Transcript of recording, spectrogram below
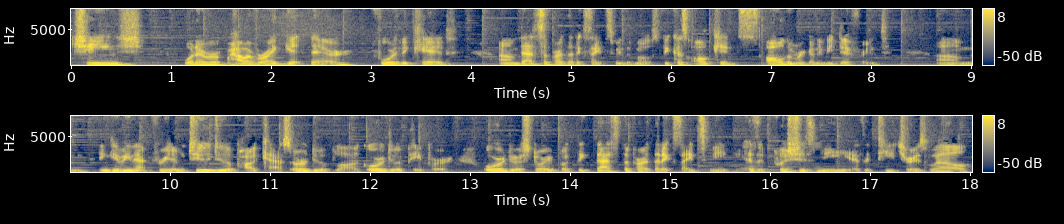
change whatever, however I get there for the kid. Um, that's the part that excites me the most because all kids, all of them are going to be different. Um, and giving that freedom to do a podcast or do a blog or do a paper or do a storybook, that's the part that excites me because it pushes me as a teacher as well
